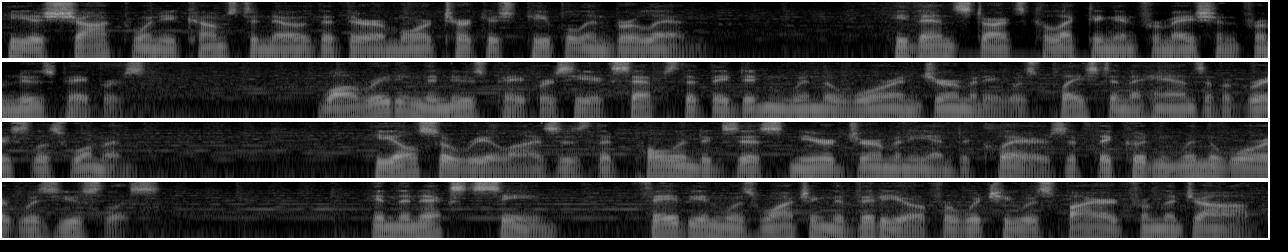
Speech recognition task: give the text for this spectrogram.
He is shocked when he comes to know that there are more Turkish people in Berlin. He then starts collecting information from newspapers. While reading the newspapers he accepts that they didn't win the war and Germany was placed in the hands of a graceless woman. He also realizes that Poland exists near Germany and declares if they couldn't win the war it was useless. In the next scene, Fabian was watching the video for which he was fired from the job.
